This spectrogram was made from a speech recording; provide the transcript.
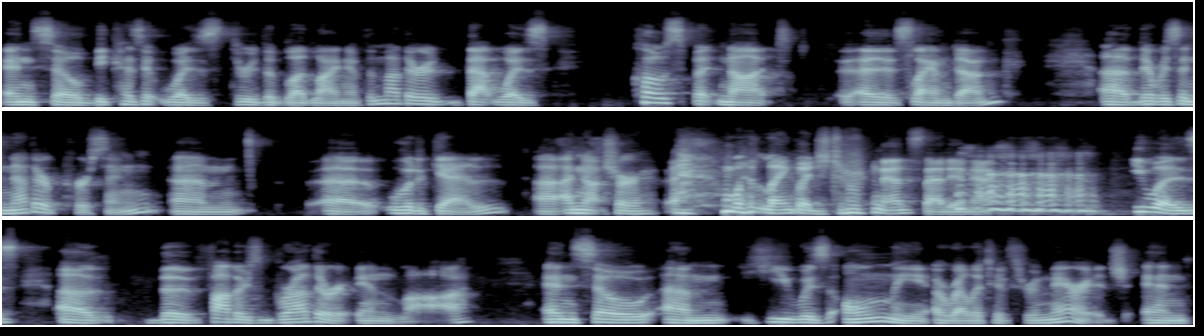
And so, because it was through the bloodline of the mother, that was close but not a slam dunk. Uh, there was another person, um, uh, Urgel. Uh, I'm not sure what language to pronounce that in. he was uh, the father's brother-in-law, and so um, he was only a relative through marriage. And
